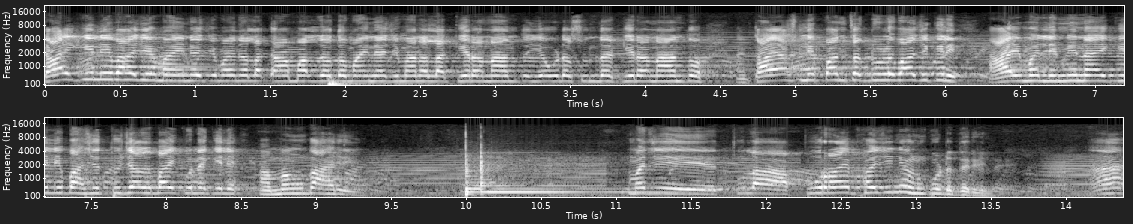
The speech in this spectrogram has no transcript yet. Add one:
काय केली पाहिजे महिन्याच्या महिन्याला कामाला जातो महिन्याच्या महिन्याला किराणा आणतो एवढं सुंदर किराणा आणतो. आणि काय असली पंचक डोळेबाजी केली? आई म्हणली मी नाही केली भाजी तुझ्याच बायकोने केली. मग भारी. म्हणजे तुला पुराय फजी नेऊन कुठंतरी. हा?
